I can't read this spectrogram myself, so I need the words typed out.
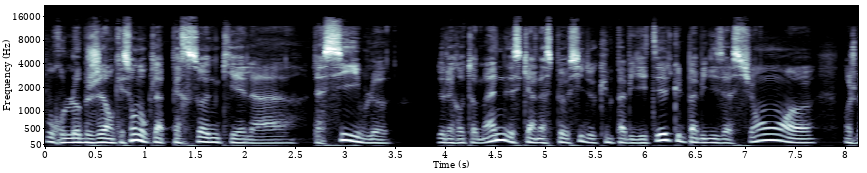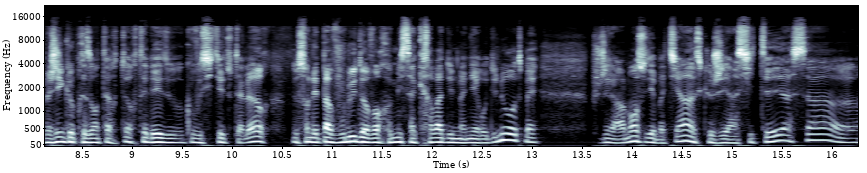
pour l'objet en question, donc la personne qui est la, cible de l'érotomane Est-ce qu'il y a un aspect aussi de culpabilité, de culpabilisation euh, J'imagine que le présentateur télé que vous citiez tout à l'heure ne s'en est pas voulu d'avoir remis sa cravate d'une manière ou d'une autre, mais plus généralement, se dire bah, tiens, est-ce que j'ai incité à ça euh?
